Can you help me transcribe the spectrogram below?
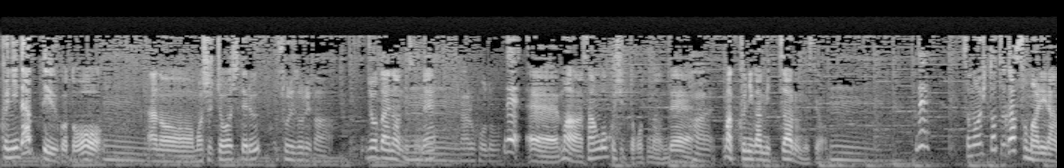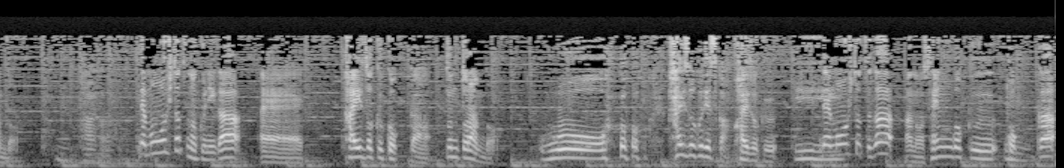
国だっていうことをう、ん。あのーもう主張してるそれぞれが。状態なんですよね。うん。なるほど。で、えー、まあ、三国志ってことなんで、はまあ、国が三つあるんですよ。で、その一つがソマリランド。うんはいはい。で、もう一つの国が、えー、海賊国家、プントランド。おー、海賊ですか？海賊。で、もう一つが、あの、戦国国家、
